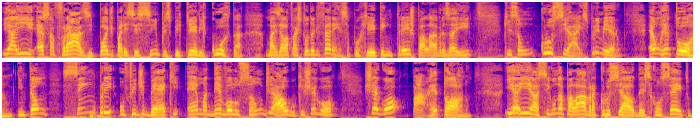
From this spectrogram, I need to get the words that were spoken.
E aí, essa frase pode parecer simples, pequena e curta, mas ela faz toda a diferença, porque tem três palavras aí que são cruciais. Primeiro, é um retorno. Então, sempre o feedback é uma devolução de algo que chegou. Chegou, pá, retorno. E aí, a segunda palavra crucial desse conceito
